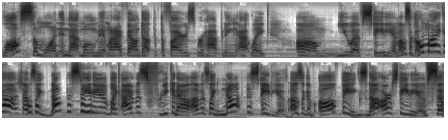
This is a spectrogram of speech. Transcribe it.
lost someone in that moment when I found out that the fires were happening at like um UF stadium. I was like, "Oh my gosh." I was like, "Not the stadium." Like I was freaking out. I was like, "Not the stadium." I was like, "Of all things, not our stadium." So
